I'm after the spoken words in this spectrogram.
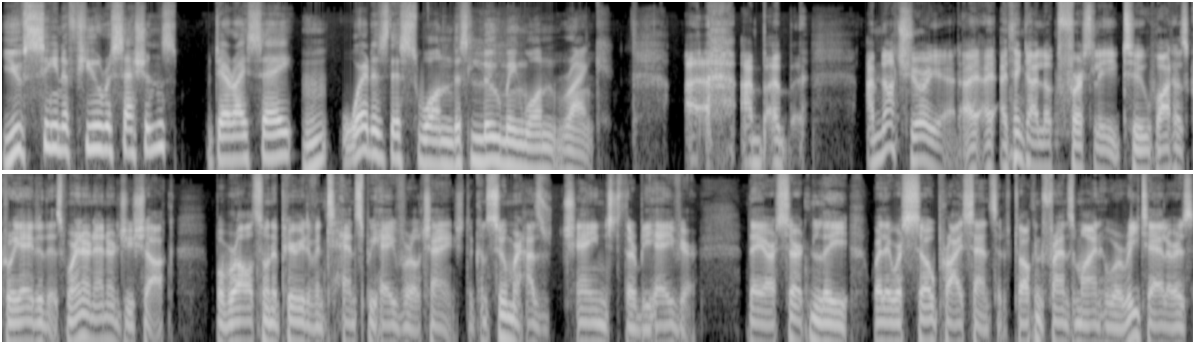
You've seen a few recessions, dare I say? Hmm. Where does this one, this looming one, rank? Uh, I'm, I'm, I'm not sure yet. I, I, think I looked firstly to what has created this. We're in an energy shock, but we're also in a period of intense behavioral change. The consumer has changed their behavior. They are certainly where they were so price sensitive. Talking to friends of mine who were retailers,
